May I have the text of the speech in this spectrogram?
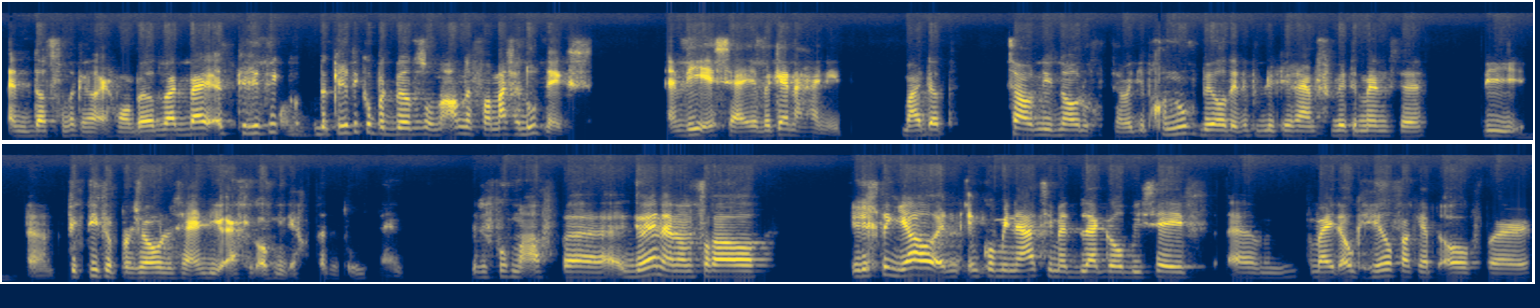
En dat vond ik een heel erg mooi beeld. Waarbij het kritiek, de kritiek op het beeld is onder andere van, maar ze doet niks. En wie is zij? We kennen haar niet. Maar dat zou niet nodig zijn. Want je hebt genoeg beelden in de publieke ruimte van witte mensen die uh, fictieve personen zijn, die eigenlijk ook niet echt aan het doen zijn. Dus ik vroeg me af, uh, Gwen, en dan vooral richting jou en in combinatie met Black Girl Be Safe, um, waar je het ook heel vaak hebt over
